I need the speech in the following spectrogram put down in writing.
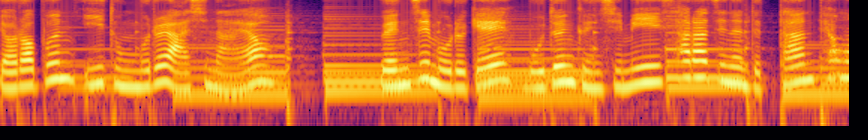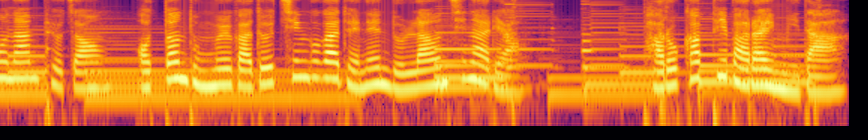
여러분 이 동물을 아시나요? 왠지 모르게 모든 근심이 사라지는 듯한 평온한 표정, 어떤 동물과도 친구가 되는 놀라운 친화력. 바로 카피바라입니다.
